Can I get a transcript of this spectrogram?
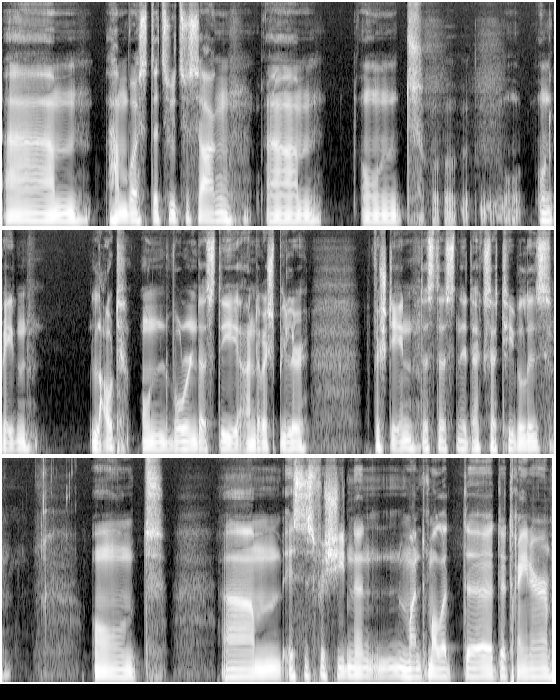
ähm, haben was dazu zu sagen ähm, und, und reden laut und wollen, dass die anderen Spieler verstehen, dass das nicht akzeptabel ist. Und ähm, es ist verschiedene. Manchmal hat der, der Trainer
